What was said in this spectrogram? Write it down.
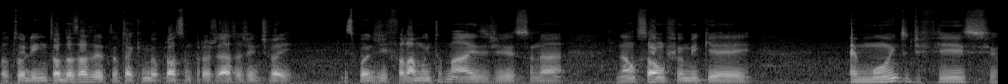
Eu, tô ali em todas as letras, tanto é que meu próximo projeto a gente vai expandir e falar muito mais disso, né? Não só um filme gay. É muito difícil.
